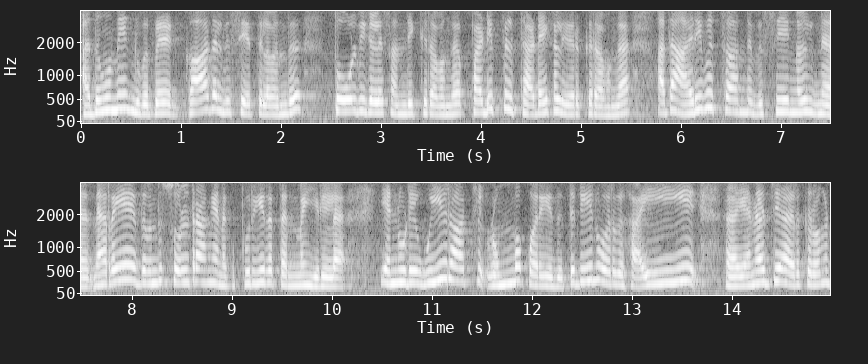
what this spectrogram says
அதுவுமே காதல் விஷயத்தில் வந்து தோல்விகளை சந்திக்கிறவங்க படிப்பில் தடைகள் இருக்கிறவங்க அதை அறிவு சார்ந்த விஷயங்கள் நெ- நிறைய இது வந்து சொல்கிறாங்க எனக்கு புரிகிற தன்மை இல்லை. என்னுடைய உயிராற்றல் ரொம்ப குறையுது. திடீர்னு ஒரு ஹை எனர்ஜியாக இருக்கிறவங்க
